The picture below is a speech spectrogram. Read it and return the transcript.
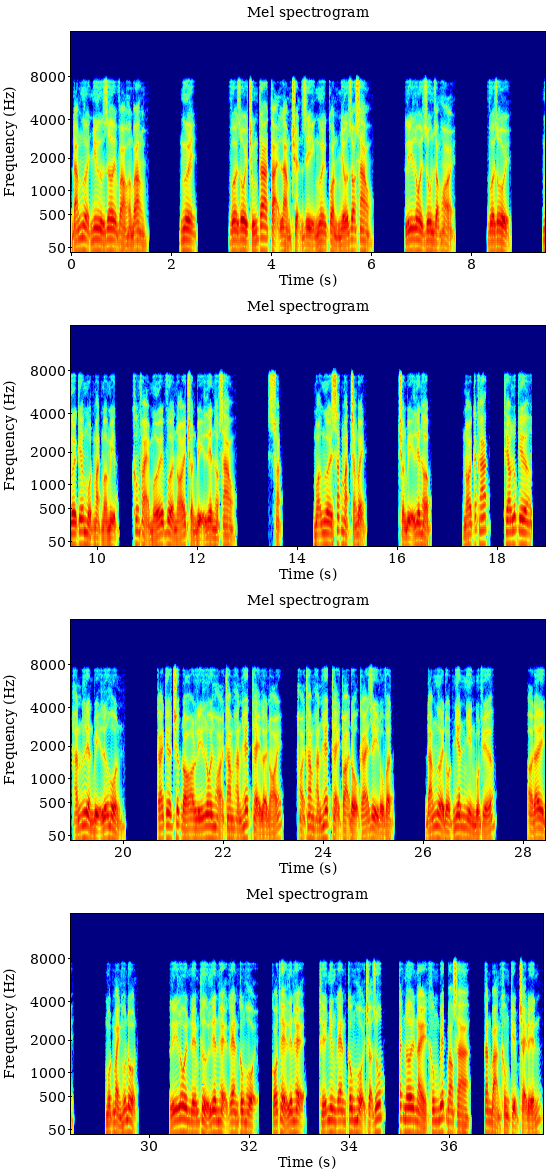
Đám người như rơi vào hầm băng. Ngươi. Vừa rồi chúng ta tại làm chuyện gì ngươi còn nhớ rõ sao? Lý lôi run giọng hỏi. Vừa rồi. Người kia một mặt mở mịt, không phải mới vừa nói chuẩn bị liên hợp sao? Soạn. Mọi người sắc mặt trắng bệnh. Chuẩn bị liên hợp. Nói cách khác, theo lúc kia, hắn liền bị lữ hồn. Cái kia trước đó Lý Lôi hỏi thăm hắn hết thể lời nói, hỏi thăm hắn hết thể tọa độ cái gì đồ vật. Đám người đột nhiên nhìn bốn phía. Ở đây, một mảnh hỗn độn. Lý Lôi nếm thử liên hệ gen công hội, có thể liên hệ, thế nhưng gen công hội trợ giúp, cách nơi này không biết bao xa, căn bản không kịp chạy đến.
